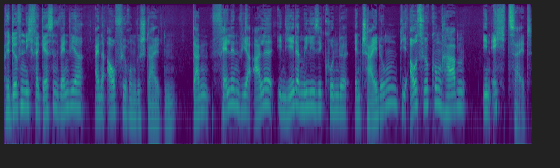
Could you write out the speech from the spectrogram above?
Wir dürfen nicht vergessen, wenn wir eine Aufführung gestalten, dann fällen wir alle in jeder Millisekunde Entscheidungen, die Auswirkungen haben in Echtzeit.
